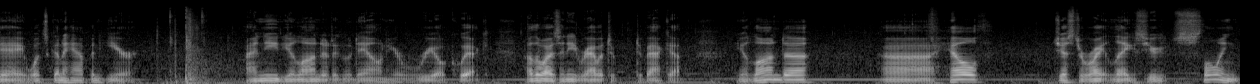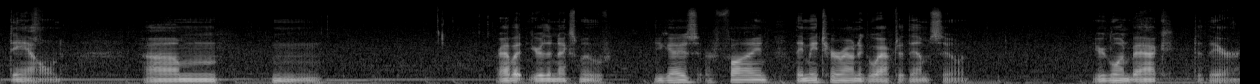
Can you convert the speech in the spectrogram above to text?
Okay, what's going to happen here? I need Yolanda to go down here real quick. Otherwise, I need Rabbit to, to back up. Yolanda, uh, health, just a right leg. So you're slowing down. Um, hmm. Rabbit, you're the next move. You guys are fine. They may turn around and go after them soon. You're going back to there.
